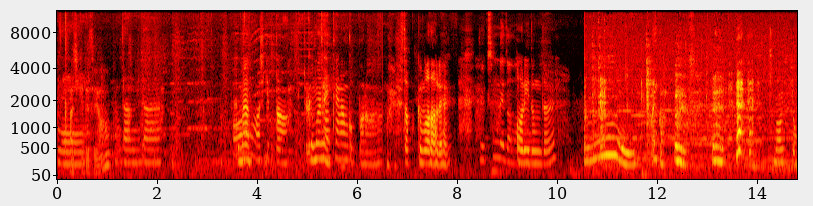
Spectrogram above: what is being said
네. 맛있게 드세요. 감사합니다. 그만. 어, 맛있겠다. 그만해. 탱탱한 것 봐라. 자꾸 그만하래. 욕심내잖아. 어리둥절. 오. 아이고. 맛있어.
